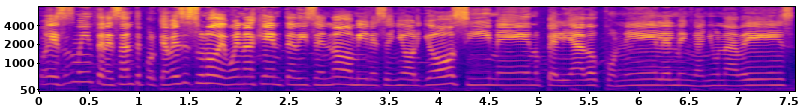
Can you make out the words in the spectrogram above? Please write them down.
Pues eso es muy interesante porque a veces uno de buena gente dice, dice, no, mire señor, yo sí me he peleado con él, él me engañó una vez,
